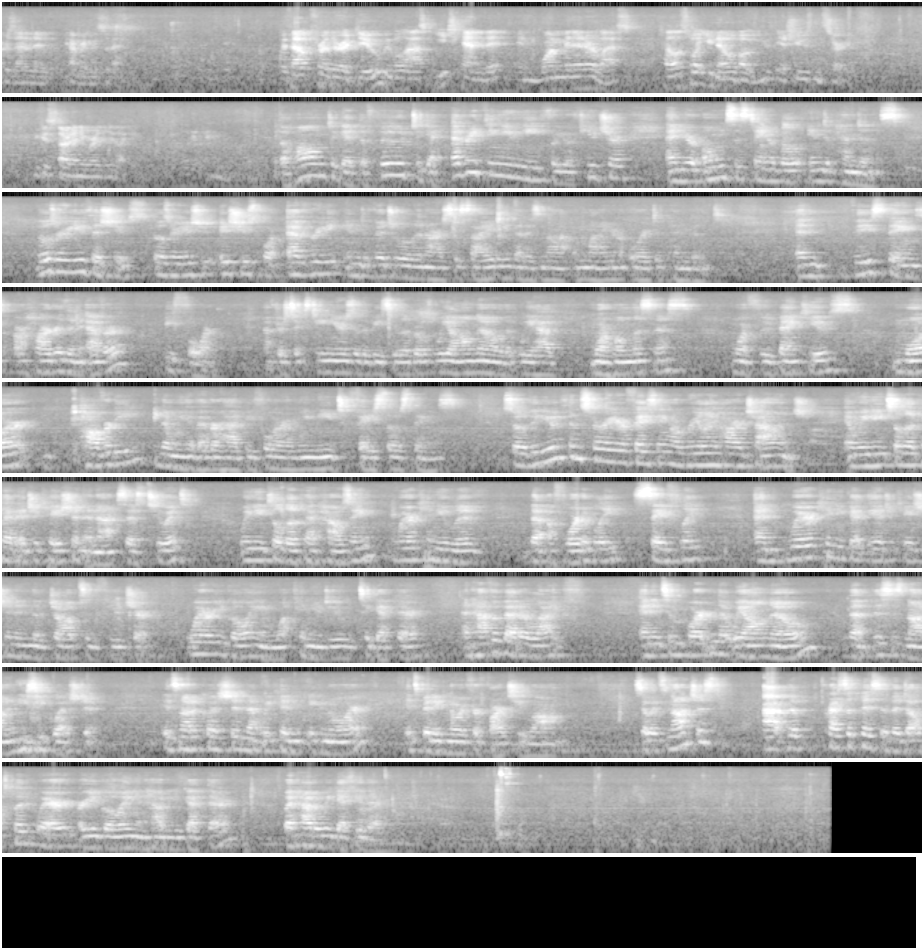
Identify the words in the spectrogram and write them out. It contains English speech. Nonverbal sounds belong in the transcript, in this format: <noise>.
representative covering this event. Without further ado, we will ask each candidate in one minute or less, tell us what you know about youth issues in Surrey. You can start anywhere that you like. the home, to get the food, to get everything you need for your future and your own sustainable independence. Those are youth issues. Those are issue, issues for every individual in our society that is not a minor or a dependent. And these things are harder than ever before. After 16 years of the BC Liberals, we all know that we have more homelessness, more food bank use, more poverty than we have ever had before, and we need to face those things. So the youth in Surrey are facing a really hard challenge, and we need to look at education and access to it. We need to look at housing. Where can you live that affordably, safely, and where can you get the education and the jobs in the future? Where are you going and what can you do to get there and have a better life? And it's important that we all know that this is not an <laughs> easy question. It's not a question that we can ignore. It's been ignored for far too long. So it's not just at the precipice of adulthood, where are you going and how do you get there? But how do we get you there?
